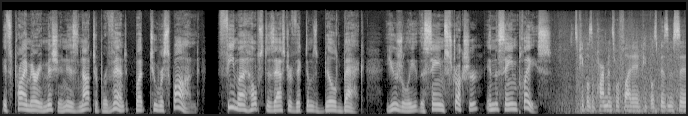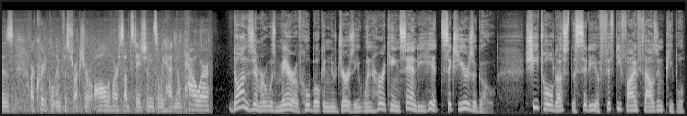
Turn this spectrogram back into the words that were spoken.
Its primary mission is not to prevent, but to respond. FEMA helps disaster victims build back, usually the same structure in the same place. People's apartments were flooded, people's businesses, our critical infrastructure, all of our substations, so we had no power. Dawn Zimmer was mayor of Hoboken, New Jersey when Hurricane Sandy hit six years ago. She told us the city of 55,000 people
